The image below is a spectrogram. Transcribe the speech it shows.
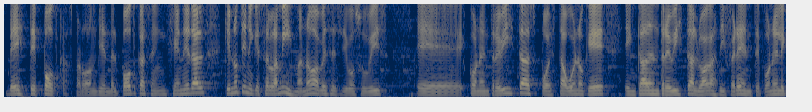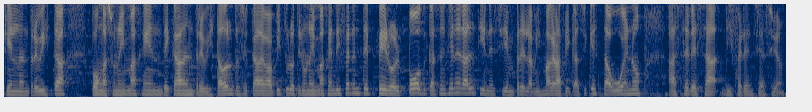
de este podcast, perdón, bien, del podcast en general, que no tiene que ser la misma, ¿no? A veces si vos subís eh, con entrevistas, pues está bueno que en cada entrevista lo hagas diferente. Ponele que en la entrevista pongas una imagen de cada entrevistador, entonces cada capítulo tiene una imagen diferente, pero el podcast en general tiene siempre la misma gráfica, así que está bueno hacer esa diferenciación.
